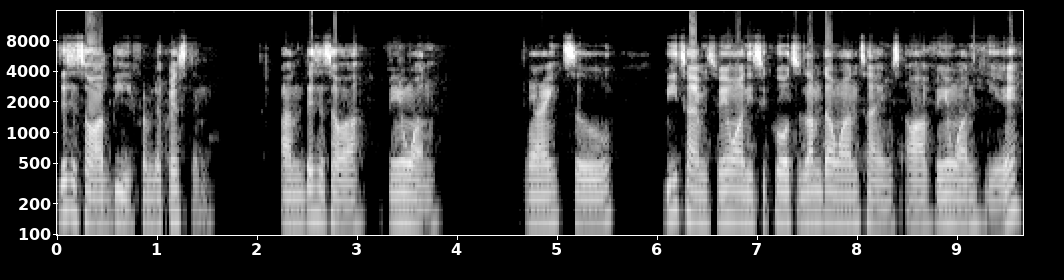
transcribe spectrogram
this is our B from the question and this is our V1, right? So B times V1 is equal to lambda 1 times our V1 here.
